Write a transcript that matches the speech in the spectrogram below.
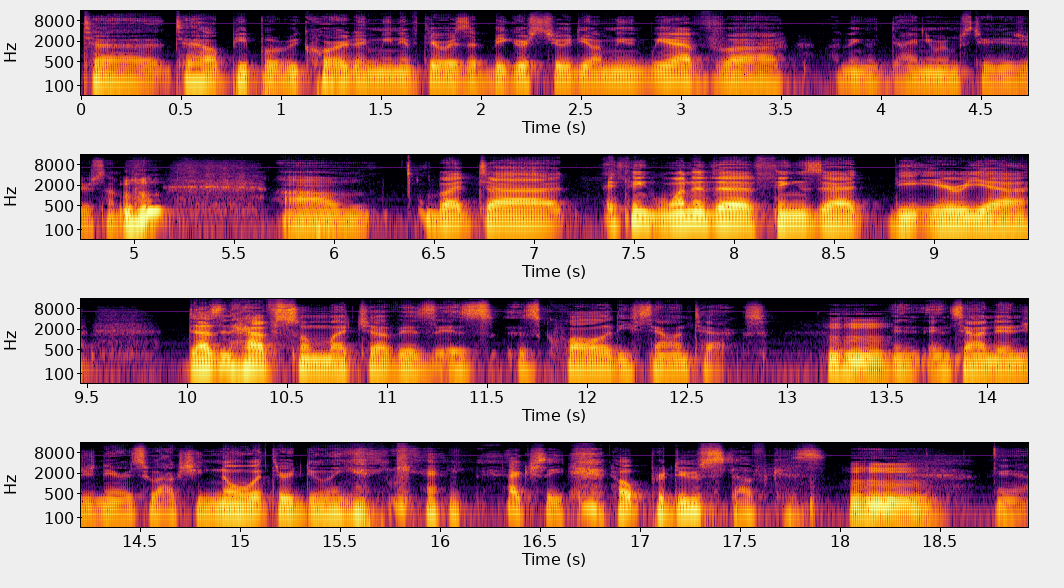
to to help people record? I mean, if there was a bigger studio, I mean, we have uh, I think it was dining room studios or something. Um, but uh, I think one of the things that the area doesn't have so much of is is, is quality sound techs Mm-hmm. and, and sound engineers who actually know what they're doing and can actually help produce stuff. Because hmm yeah,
